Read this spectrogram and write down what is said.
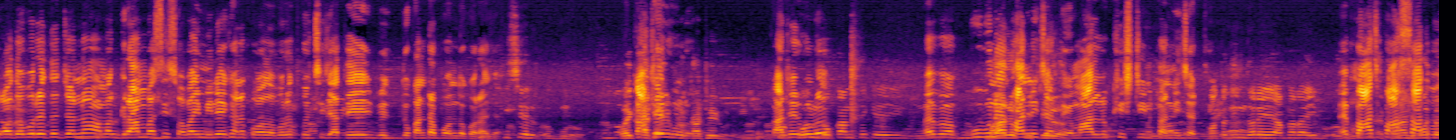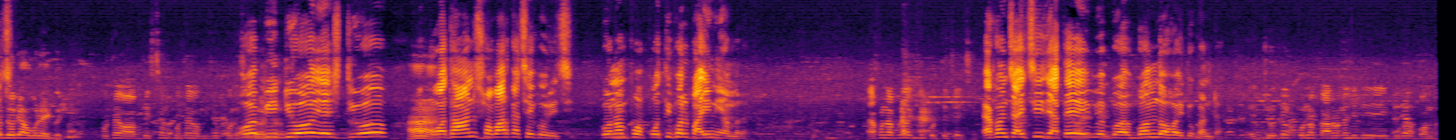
পদ অবরোধের জন্য আমার গ্রামবাসী সবাই মিলে এখানে পদ অবরোধ করছি যাতে দোকানটা বন্ধ করা যায়। ওই কাঠের কাঠের গুঁড়ো। কাঠের গুঁড়ো। দোকান থেকে ফার্নিচার থেকে মা লক্ষ্মী স্টিল ফার্নিচার থেকে। কতদিন ধরে আপনারা এই এই পাঁচ পাঁচ সাত বছর ধরে অবরাই করছি কোথায় অবজেকশন কোথায় অভিযোগ ও বিডিও এসডিও হ্যাঁ। প্রধান সবার কাছে করেছি। কোনো প- প্রতিফল পাইনি আমরা। এখন আপনারা কি করতে চাইছেন? এখন চাইছি যাতে বন্ধ হয় দোকানটা। যদি কোনো কারণে যদি এই বন্ধ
